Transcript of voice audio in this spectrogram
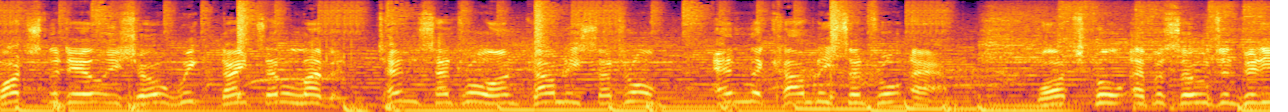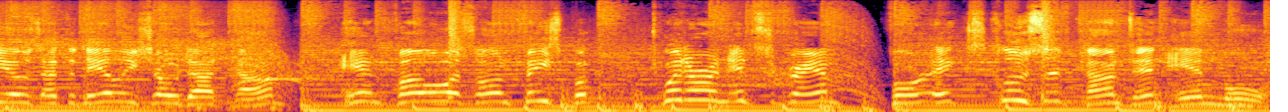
Watch The Daily Show weeknights at 11, 10 Central on Comedy Central and the Comedy Central app. Watch full episodes and videos at thedailyshow.com and follow us on Facebook, Twitter, and Instagram for exclusive content and more.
